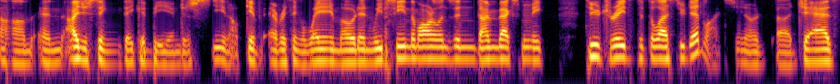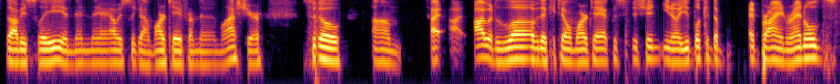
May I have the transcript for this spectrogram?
Um, and I just think they could be in just you know give everything away mode. And we've seen the Marlins and Diamondbacks make two trades at the last two deadlines. You know, uh, Jazz obviously, and then they obviously got Marte from them last year. So um, I, I, I would love the Ketel Marte acquisition. You know, you look at the at Bryan Reynolds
